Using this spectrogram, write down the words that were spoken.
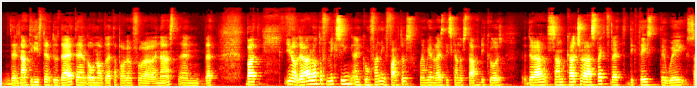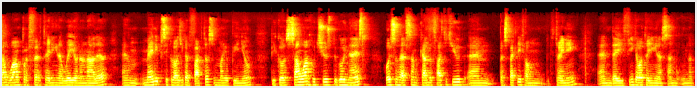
the natty lifter do that and oh no that's a program for uh, enhanced and that but you know there are a lot of mixing and confounding factors when we analyze this kind of stuff because there are some cultural aspects that dictate the way someone prefer training in a way or another and many psychological factors in my opinion because someone who chooses to go in enhanced also have some kind of attitude and perspective on training and they think about training in a, some, in a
